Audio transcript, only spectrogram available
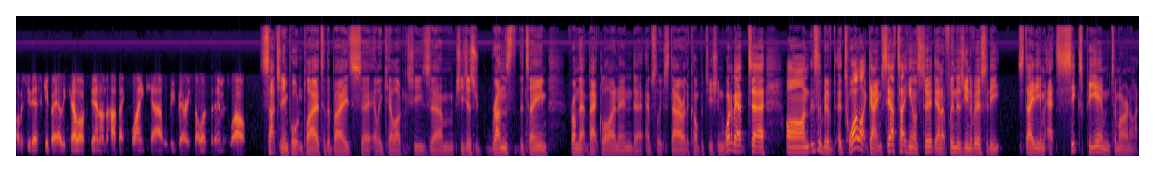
obviously, their skipper Ellie Kellogg down on the halfback flank uh, will be very solid for them as well. Such an important player to the Bays, uh, Ellie Kellogg. She's um, she just runs the team from that back line and uh, absolute star of the competition. What about uh, on this is a bit of a twilight game? South taking on Sturt down at Flinders University Stadium at six pm tomorrow night.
